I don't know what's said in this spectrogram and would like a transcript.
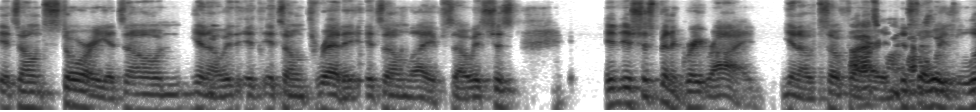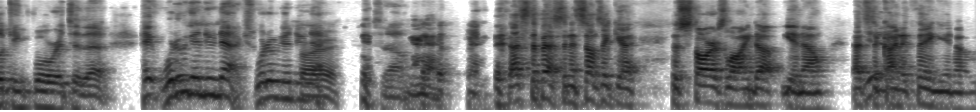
its own story, its own, you know, it, it, its own thread, it- its own life. So it's just, it, it's just been a great ride, you know, so far. Oh, just always looking forward to the, hey, what are we gonna do next? What are we gonna do Right. next? So, Yeah, yeah. that's the best. And it sounds like uh, the stars lined up, you know, that's the kind of thing, you know,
